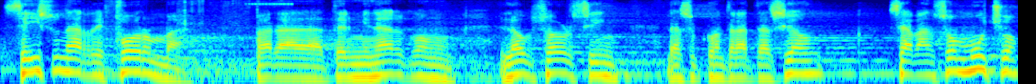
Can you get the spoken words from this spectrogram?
se hizo una reforma para terminar con el outsourcing, la subcontratación, se avanzó mucho,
